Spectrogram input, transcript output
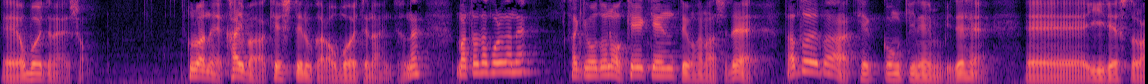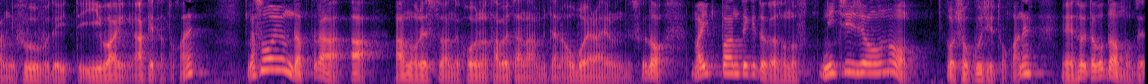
う？えー、覚えてないでしょうこれはね、海馬が消してるから覚えてないんですよね。まあ、ただこれがね、先ほどの経験っていう話で、例えば結婚記念日で、えー、いいレストランに夫婦で行っていいワイン開けたとかね。まあ、そういうんだったら、あ、あのレストランでこういうの食べたな、みたいな覚えられるんですけど、まあ一般的というか、その日常の食事とかね、えー、そういったことはもうぜ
